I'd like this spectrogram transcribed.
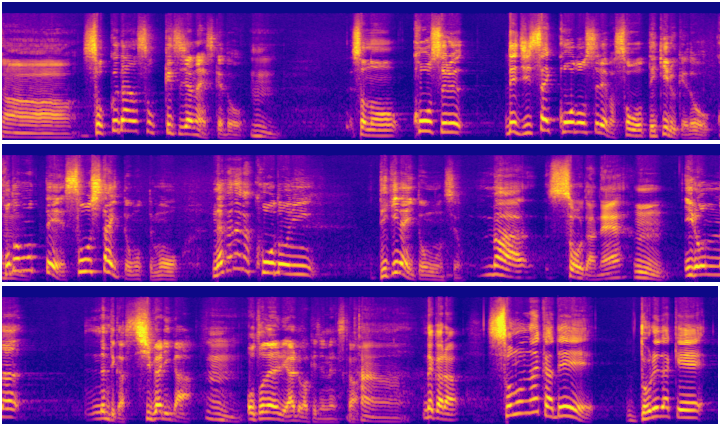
あー。即断即決じゃないですけどうん。そのこうするで実際行動すればそうできるけど子供ってそうしたいと思っても、なかなか行動にできないと思うんですよ。まあそうだね。うん、いろんななんていうか縛りがうん。大人よりあるわけじゃないですか。はだからその中でどれだけ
